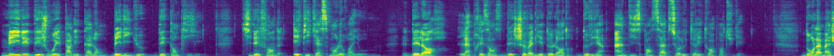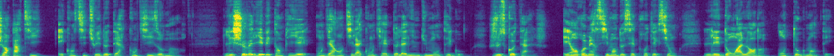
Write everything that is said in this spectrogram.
mais il est déjoué par les talents belliqueux des Templiers, qui défendent efficacement le royaume. Dès lors, la présence des chevaliers de l'ordre devient indispensable sur le territoire portugais, dont la majeure partie est constituée de terres conquises aux morts. Les chevaliers des Templiers ont garanti la conquête de la ligne du Montego jusqu'au Tage, et en remerciement de cette protection, les dons à l'ordre ont augmenté,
